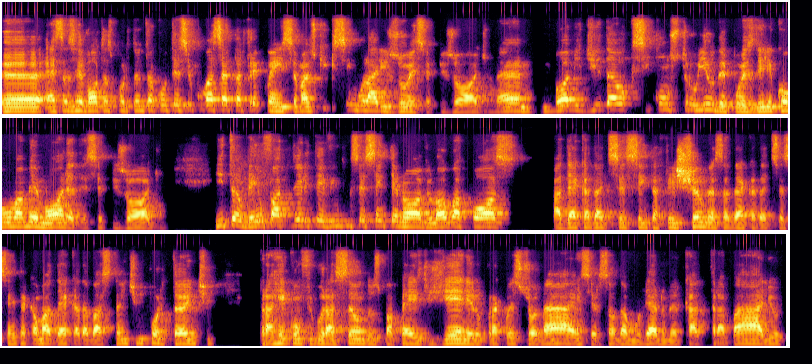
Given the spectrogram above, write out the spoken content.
uh, essas revoltas, portanto, aconteciam com uma certa frequência. Mas o que, que singularizou esse episódio? Né? Em boa medida, o que se construiu depois dele como uma memória desse episódio. E também o fato dele ter vindo em 69, logo após a década de 60, fechando essa década de 60, que é uma década bastante importante para a reconfiguração dos papéis de gênero, para questionar a inserção da mulher no mercado de trabalho,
